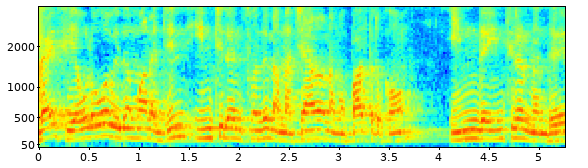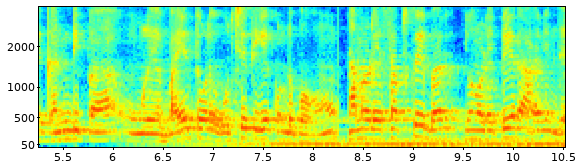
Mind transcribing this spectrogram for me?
கைஸ் எவ்வளவோ விதமான ஜின் இன்சிடென்ட்ஸ் வந்து நம்ம சேனல் நம்ம பார்த்துருக்கோம். இந்த இன்சிடென்ட் வந்து கண்டிப்பாக உங்களுடைய பயத்தோட உச்சத்துக்கே கொண்டு போகும். நம்மளுடைய சப்ஸ்கிரைபர் இவங்களுடைய பேர் அரவிந்த்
